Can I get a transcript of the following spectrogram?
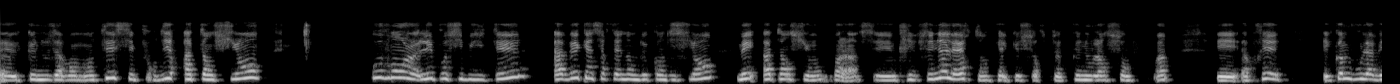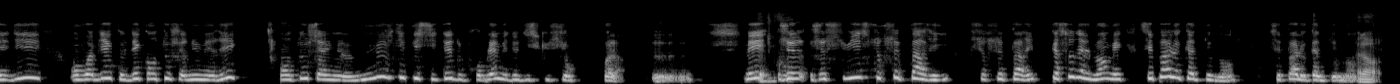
euh, que nous avons monté, c'est pour dire attention, ouvrons les possibilités avec un certain nombre de conditions, mais attention, voilà, c'est une, alerte en quelque sorte que nous lançons. Hein. Et après, et comme vous l'avez dit, on voit bien que dès qu'on touche au numérique, on touche à une multiplicité de problèmes et de discussions. Voilà. Euh, mais je, suis sur ce pari, sur ce pari personnellement, mais c'est pas le cas de tout le monde. C'est pas le cas de tout le monde. Alors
